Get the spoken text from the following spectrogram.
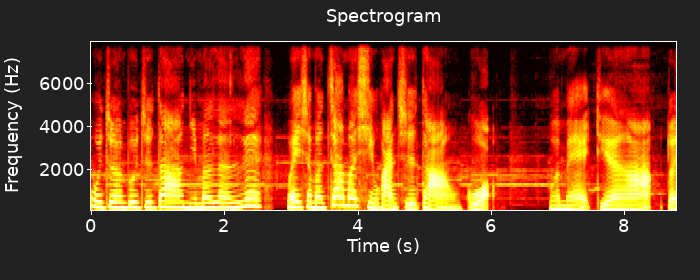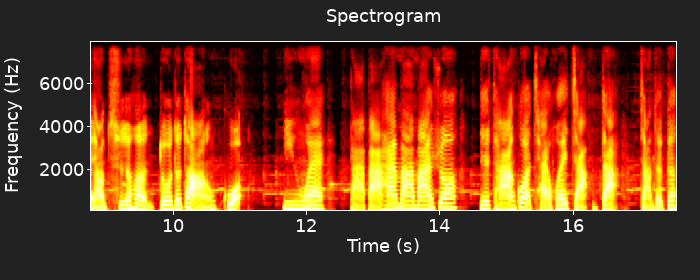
我真不知道你们人类为什么这么喜欢吃糖果。我每天啊都要吃很多的糖果。因为爸爸和妈妈说吃糖果才会长大，长得跟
